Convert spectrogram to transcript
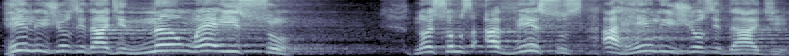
Religiosidade não é isso. Nós somos avessos à religiosidade.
